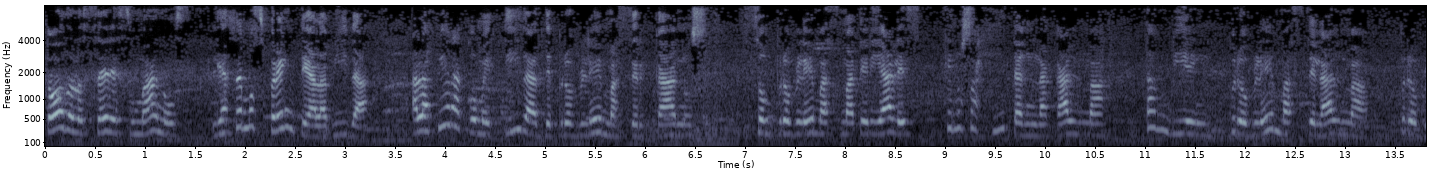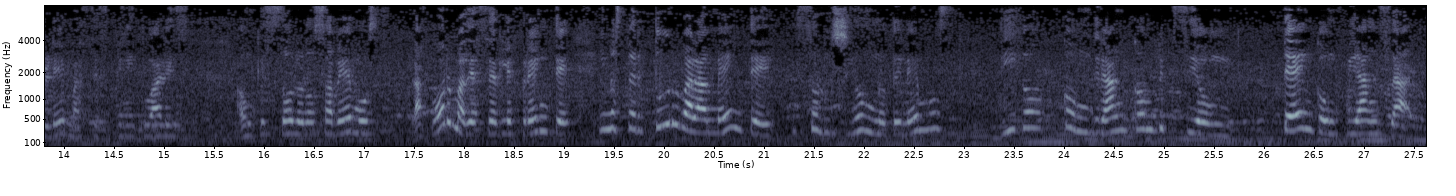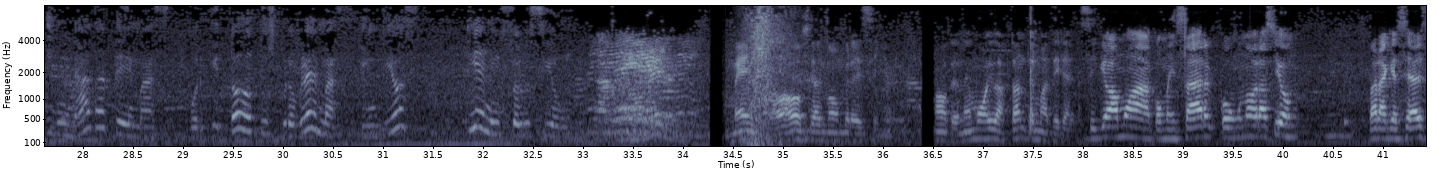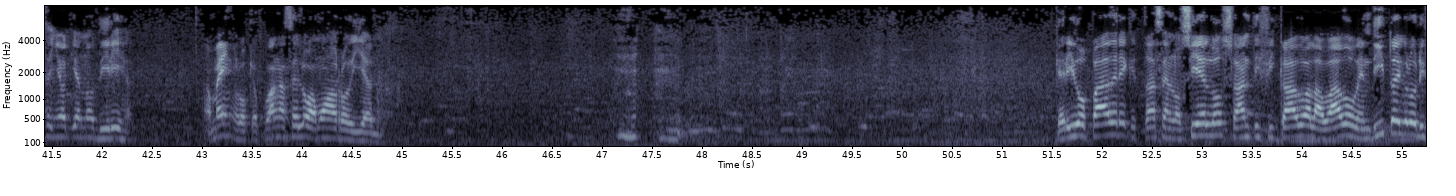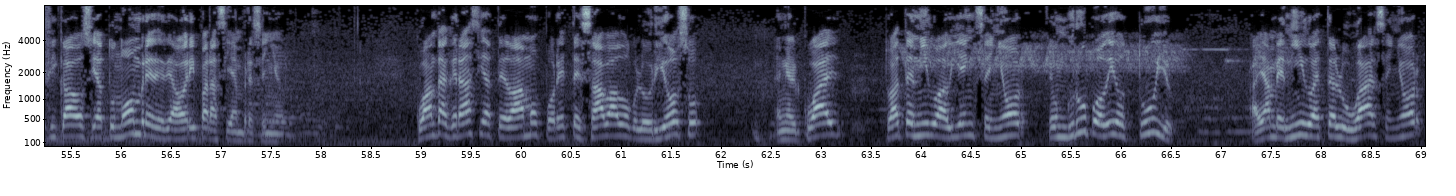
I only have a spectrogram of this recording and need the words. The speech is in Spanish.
Todos los seres humanos le hacemos frente a la vida, a la fiera cometida de problemas cercanos. Son problemas materiales que nos agitan la calma, también problemas del alma, problemas espirituales. Aunque solo no sabemos la forma de hacerle frente y nos perturba la mente solución no tenemos, digo con gran convicción, ten confianza y nada temas porque todos tus problemas en Dios tienen solución. Amén. Amén. Alabado sea el nombre del Señor. No, tenemos hoy bastante material. Así que vamos a comenzar con una oración para que sea el Señor quien nos dirija. Amén. Los que puedan hacerlo, vamos a arrodillarnos. Querido Padre que estás en los cielos, santificado, alabado, bendito y glorificado sea tu nombre desde ahora y para siempre, Señor. Cuántas gracias te damos por este sábado glorioso en el cual tú has tenido a bien, Señor, que un grupo de hijos tuyos hayan venido a este lugar, Señor,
